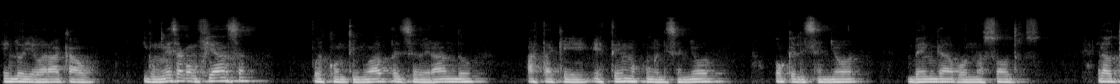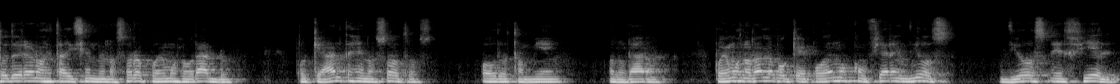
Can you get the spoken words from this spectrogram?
Él lo llevará a cabo. Y con esa confianza, pues continuar perseverando hasta que estemos con el Señor o que el Señor venga por nosotros. El autor de Hebreo nos está diciendo, nosotros podemos lograrlo, porque antes de nosotros, otros también lo lograron. Podemos lograrlo porque podemos confiar en Dios. Dios es fiel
